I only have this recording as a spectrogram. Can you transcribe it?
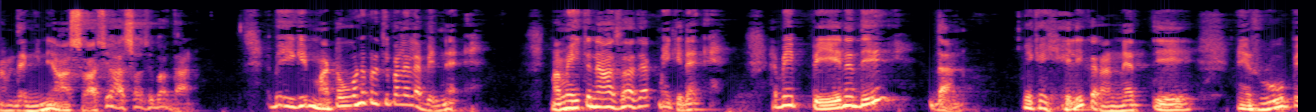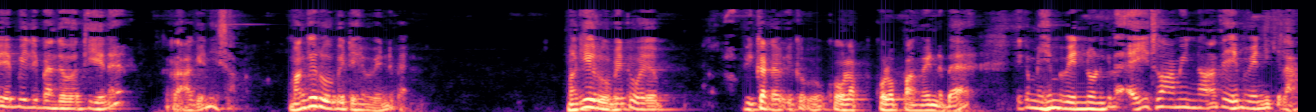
මම දැන් ඉන්නේ ආස්වාසි ආස්වාසි බව දාන්න. හැබැයි ඒකේ මට ඕන ප්‍රතිඵල ලැබෙන්නේ නැහැ. මම හිතන ආස්වාදයක් මේකේ නැහැ. හැබැයි පේන දේ දාන්න. මේක හෙලි කරන්නේ නැත්තේ මේ රූපය පිළිබඳව තියෙන රාගය නිසා. මගේ රූපෙට එහෙම වෙන්න බෑ. මගේ රූපෙට ඔය විකට කොලොප්පම් වෙන්න බෑ. ඒක මෙහෙම වෙන්න ඕන කියලා ඇයි ස්වාමීන් වහන්සේ එහෙම වෙන්නේ කියලා.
